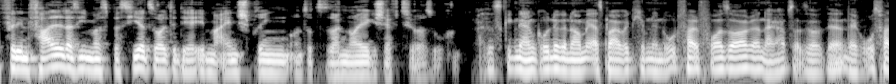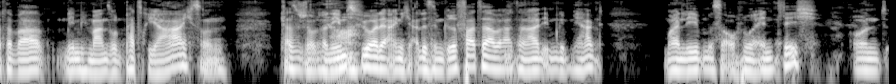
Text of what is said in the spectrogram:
für den Fall, dass ihm was passiert, sollte der eben einspringen und sozusagen neue Geschäftsführer suchen. Also es ging da im Grunde genommen erstmal wirklich um eine Notfallvorsorge. da gab es also, der, der, Großvater war, nehme ich mal an, so ein Patriarch, so ein klassischer Unternehmensführer, ja. der eigentlich alles im Griff hatte, aber er hat dann halt eben gemerkt, mein Leben ist auch nur endlich und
